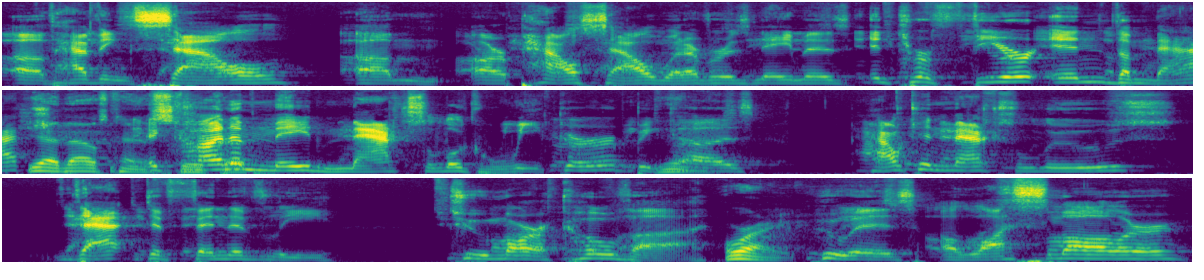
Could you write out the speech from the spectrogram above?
of having Sal, um, our pal Sal, whatever his name is, interfere in the match. Yeah, that was kinda It kind of made Max look weaker because how can Max lose that definitively to Markova? Right. who is a lot smaller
